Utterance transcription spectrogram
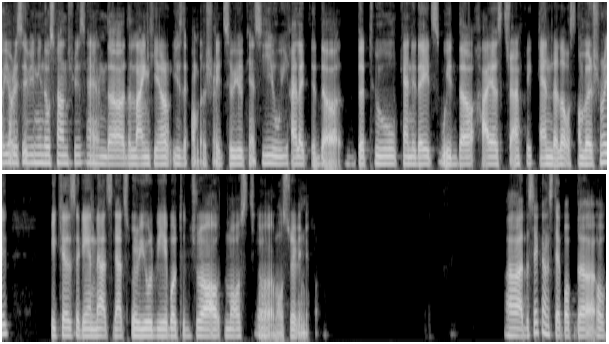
you're receiving in those countries, and uh, the line here is the conversion rate. So you can see we highlighted the the two candidates with the highest traffic and the lowest conversion rate, because again, that's that's where you will be able to draw out most uh, most revenue. Uh, the second step of the of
